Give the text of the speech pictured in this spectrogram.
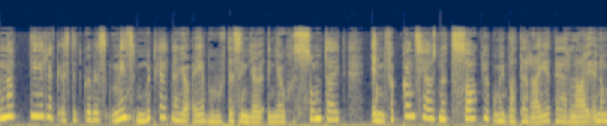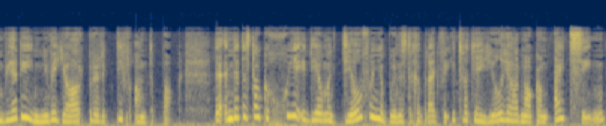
Natuurlik is dit Kobus, mens moet kyk na jou eie behoeftes en jou in jou gesondheid en vakansie is noodsaaklik om die batterye te herlaai en om weer die nuwe jaar produktief aan te pak. De, en dit is dalk 'n goeie idee om 'n deel van jou bonus te gebruik vir iets wat jy heel jaar na kan uitsien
